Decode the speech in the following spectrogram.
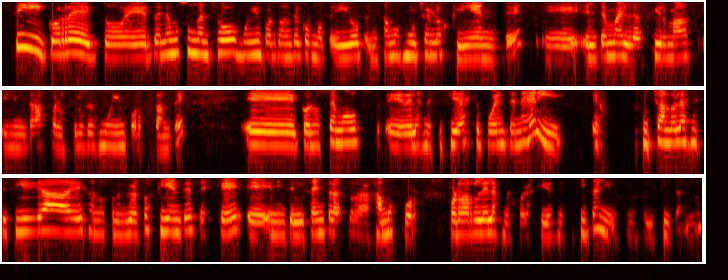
Sí, correcto. Eh, tenemos un gancho muy importante, como te digo, pensamos mucho en los clientes. Eh, el tema de las firmas ilimitadas para nosotros es muy importante. Eh, conocemos de las necesidades que pueden tener y escuchando las necesidades a nuestros diversos clientes es que en IntelliSign trabajamos por, por darle las mejoras que ellos necesitan y los que nos solicitan. ¿no?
